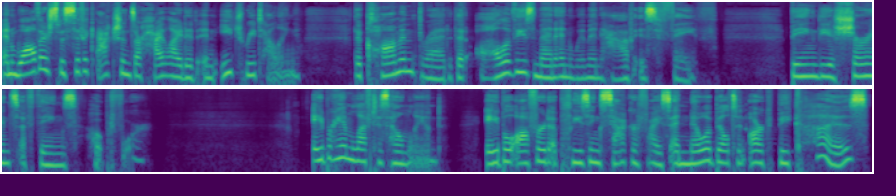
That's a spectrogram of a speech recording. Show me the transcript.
And while their specific actions are highlighted in each retelling, the common thread that all of these men and women have is faith, being the assurance of things hoped for. Abraham left his homeland. Abel offered a pleasing sacrifice, and Noah built an ark because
